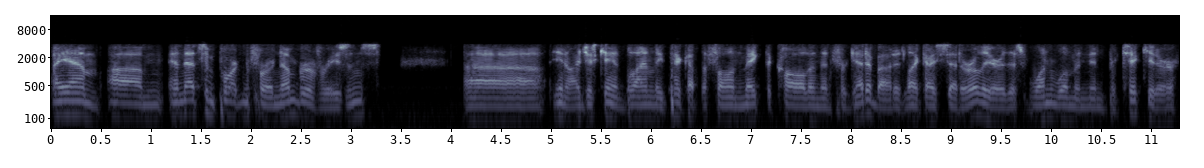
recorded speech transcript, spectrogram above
I am, um, and that's important for a number of reasons. Uh, you know, I just can't blindly pick up the phone, make the call, and then forget about it. Like I said earlier, this one woman in particular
